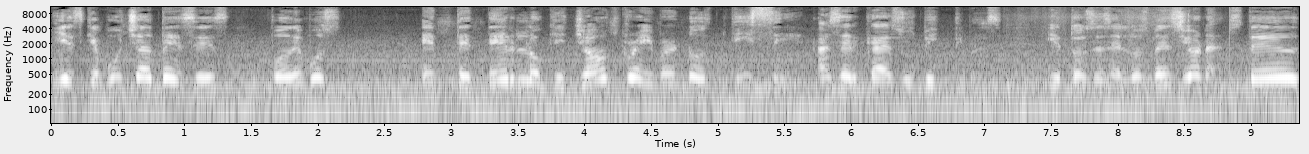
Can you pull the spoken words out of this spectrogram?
Y es que muchas veces podemos entender lo que John Kramer nos dice acerca de sus víctimas. Y entonces él nos menciona, usted,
